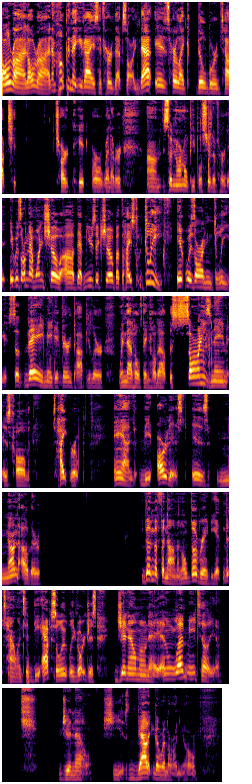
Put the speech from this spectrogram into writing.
All right, all right. I'm hoping that you guys have heard that song. That is her like Billboard top ch- chart hit or whatever. Um, so normal people should have heard it. It was on that one show, uh, that music show about the high school Glee. It was on Glee, so they made it very popular when that whole thing held out. The song's name is called Tightrope, and the artist is none other than the phenomenal, the radiant, the talented, the absolutely gorgeous Janelle Monáe. And let me tell you, Janelle, she has got it going on, y'all.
